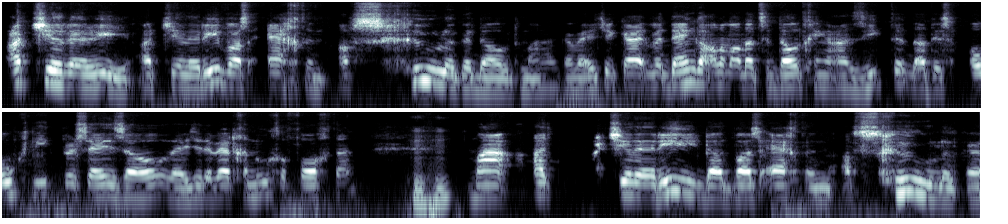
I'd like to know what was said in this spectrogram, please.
artillerie. Artillerie was echt een afschuwelijke doodmaker. Weet je, Kijk, we denken allemaal dat ze doodgingen aan ziekte. Dat is ook niet per se zo. Weet je, er werd genoeg gevochten. Mhm. Maar art- artillerie, dat was echt een afschuwelijke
